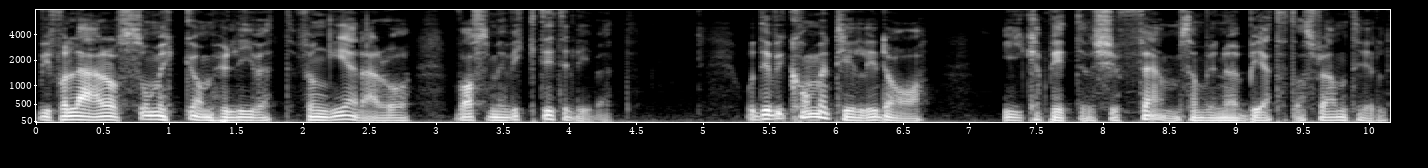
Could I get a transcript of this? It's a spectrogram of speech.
Vi får lära oss så mycket om hur livet fungerar och vad som är viktigt i livet. Och det vi kommer till idag i kapitel 25 som vi nu har betat oss fram till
